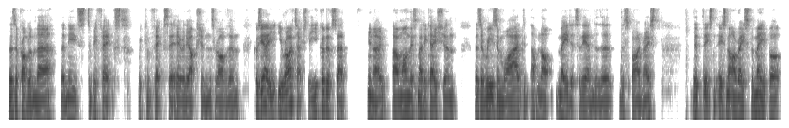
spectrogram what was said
there's a problem there that needs to be fixed. We can fix it. Here are the options, rather than because yeah, you're right. Actually, you could have said, you know, I'm on this medication. There's a reason why I did, I've not made it to the end of the the spine race. It's it's not a race for me, but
